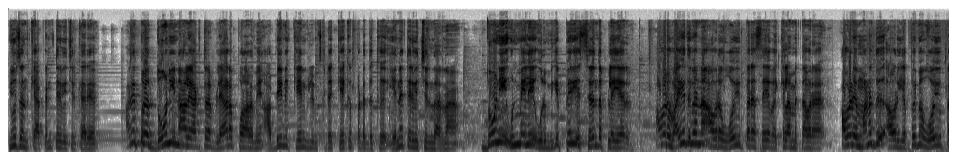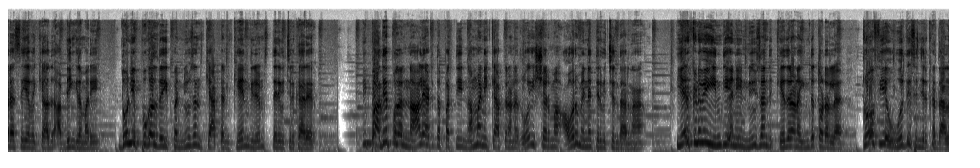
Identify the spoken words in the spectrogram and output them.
நியூசிலாந்து கேப்டன் தெரிவிச்சிருக்காரு. அதே போல தோனி நாளை ஆட்டத்துல விளையாட போறாருமே அப்படின்னு கேன் வில்லியம்ஸ் கிட்ட கேட்கப்பட்டதுக்கு என்ன தெரிவிச்சிருந்தாருன்னா தோனி உண்மையிலே ஒரு மிகப்பெரிய சிறந்த பிளேயர் அவர் வயது வேணா அவரை ஓய்வு பெற செய்ய வைக்கலாமே தவிர அவருடைய மனது அவர் எப்பயுமே ஓய்வு பெற செய்ய வைக்காது அப்படிங்கிற மாதிரி தோனி புகழ்ந்து இப்ப நியூசிலாந்து கேப்டன் கேன் வில்லியம்ஸ் தெரிவிச்சிருக்காரு. இப்போ அதே போல் நாளை ஆட்டத்தை பற்றி நம்ம அணி கேப்டனான ரோஹித் சர்மா அவரும் என்ன தெரிவிச்சிருந்தாருன்னா ஏற்கனவே இந்திய அணி நியூசிலாந்துக்கு எதிரான இந்த தொடரில் ட்ரோஃபியை உறுதி செஞ்சிருக்கிறதால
